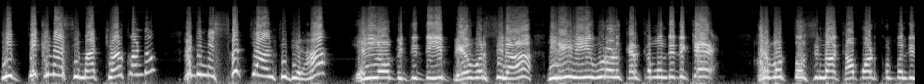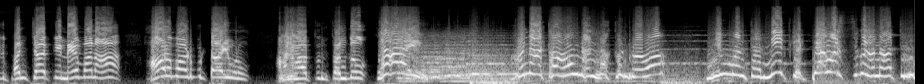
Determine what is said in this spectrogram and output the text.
ಈ ಬಿಕನಾಸಿ ಮಾತ್ ಕೇಳ್ಕೊಂಡು ಅದನ್ನೇ ಸತ್ಯ ಅಂತಿದ್ದೀರಾ? ಎಲ್ಲೋ ಬಿದ್ದಿದ್ದ ಈ ಬೇವರ್ಸಿನ ನೀನ್ ಈ ಊರೊಳಗೆ ಕರ್ಕೊಂಡ್ ಬಂದಿದ್ದಕ್ಕೆ ಅರವತ್ತು ವರ್ಷದಿಂದ ಕಾಪಾಡ್ಕೊಂಡ್ ಬಂದಿದ್ದ ಪಂಚಾಯತಿ ನೇಮನ ಹಾಳು ಮಾಡ್ಬಿಟ್ಟ ಇವನು. ಅನಾಥನ್ ತಂದು ಅನಾಥ ಅವನಲ್ಲ ಕಣ್ರು? ನಿಮ್ಮಂತ ನೀಟ್ ಕೆಟ್ಟ ಬೇವರ್ಸಿಗಳು ಅನಾಥರು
